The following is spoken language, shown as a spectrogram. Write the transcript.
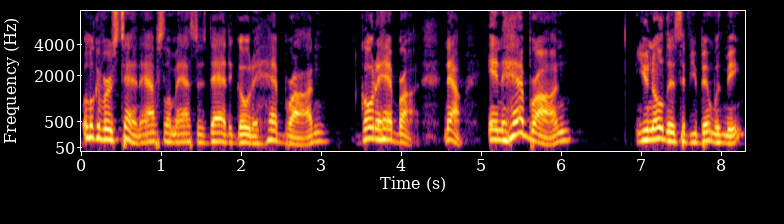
Well, look at verse 10. Absalom asked his dad to go to Hebron. Go to Hebron. Now, in Hebron, you know this if you've been with me.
